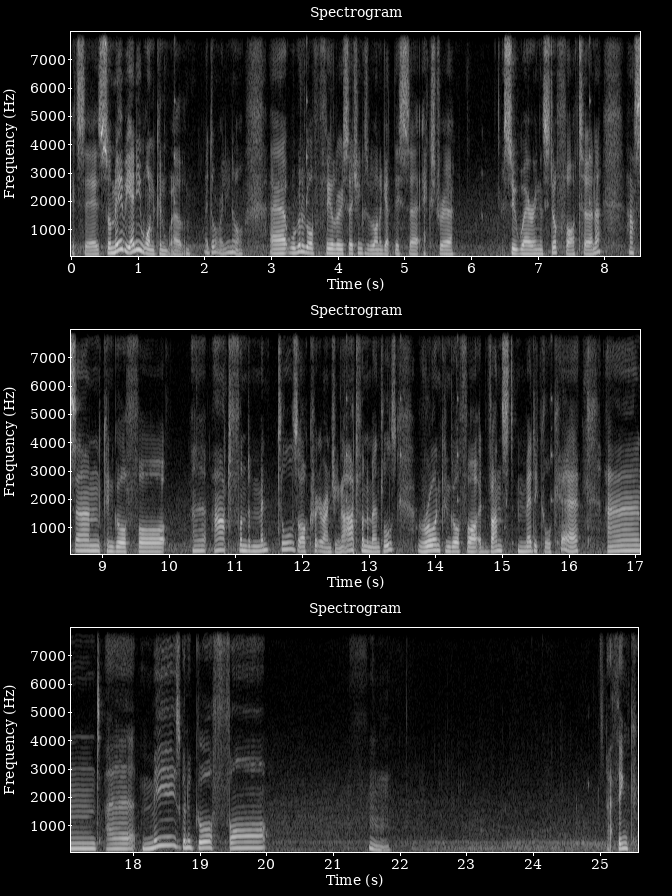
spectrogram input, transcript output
it says. So maybe anyone can wear them. I don't really know. Uh, we're going to go for field researching because we want to get this uh, extra suit wearing and stuff for Turner. Hassan can go for uh, art fundamentals or critter ranching. Art fundamentals. Rowan can go for advanced medical care, and uh, May is going to go for. Hmm. I think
